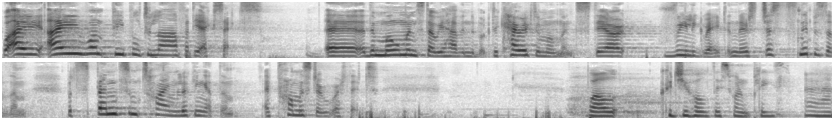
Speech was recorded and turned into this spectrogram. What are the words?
well, I, I want people to laugh at the excerpts. Uh, the moments that we have in the book, the character moments, they are really great, and there's just snippets of them. But spend some time looking at them. I promise they're worth it. Well, could you hold this one, please? Uh,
